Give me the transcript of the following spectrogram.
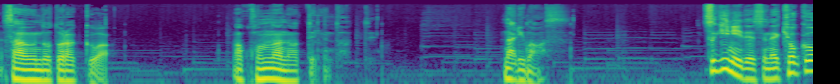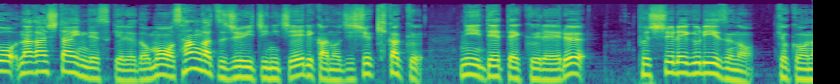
サウンドトラックは。あこんなんなってるんだって。なります。次にですね曲を流したいんですけれども3月11日エリカの自主企画に出てくれるプッシュレグリーズの曲を流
